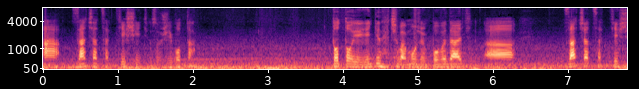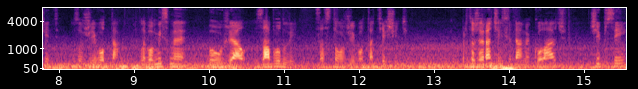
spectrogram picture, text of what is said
a začať sa tešiť zo života. Toto je jediné, čo vám môžem povedať a začať sa tešiť zo života. Lebo my sme, bohužiaľ, zabudli sa z toho života tešiť. Pretože radšej si dáme koláč, čipsy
